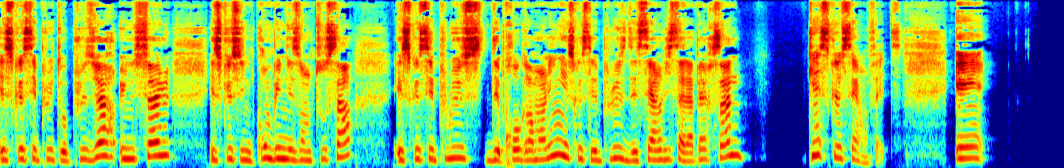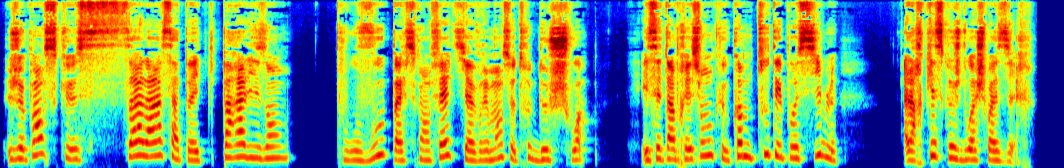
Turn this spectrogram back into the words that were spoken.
Est-ce que c'est plutôt plusieurs? Une seule? Est-ce que c'est une combinaison de tout ça? Est-ce que c'est plus des programmes en ligne? Est-ce que c'est plus des services à la personne? Qu'est-ce que c'est en fait? Et je pense que ça là, ça peut être paralysant pour vous parce qu'en fait, il y a vraiment ce truc de choix et cette impression que comme tout est possible, alors qu'est-ce que je dois choisir?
